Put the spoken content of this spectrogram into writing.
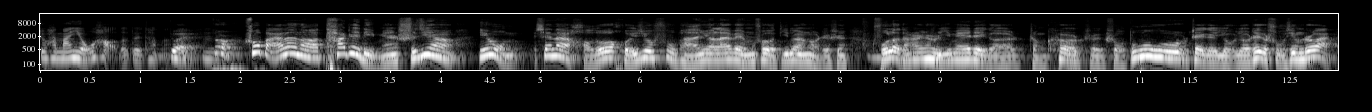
就还蛮友好的对他们。对，就是说白了呢，它这里面实际上，因为我们现在好多回去复盘，原来为什么说有低端人口这事，除了当然是因为这个整个这个首都这个有有这个属性之外，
